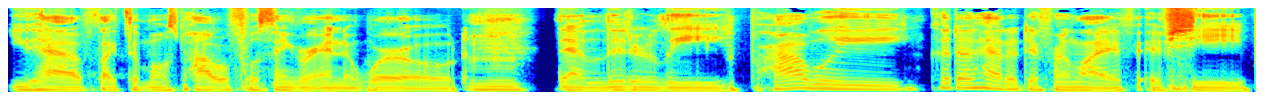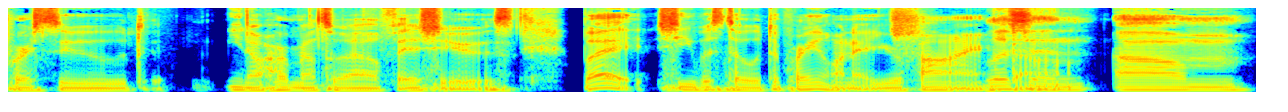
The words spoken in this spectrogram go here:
you have like the most powerful singer in the world Mhm. that literally probably could have had a different life if she pursued, you know, her mental health issues. But she was told to pray on it. You're fine. listen. Um,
